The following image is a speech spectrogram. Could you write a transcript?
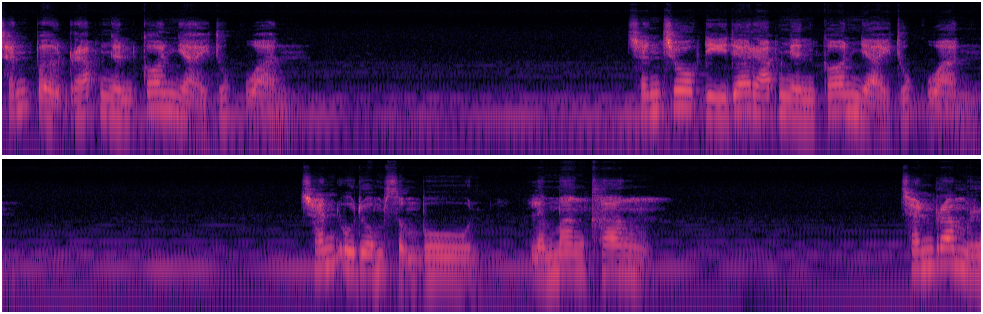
ฉันเปิดรับเงินก้อนใหญ่ทุกวัน ฉันโชคดีได้รับเงินก้อนใหญ่ทุกวัน ฉันอุดมสมบูรณ์และมั่งคั่ง ฉันร่ำร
